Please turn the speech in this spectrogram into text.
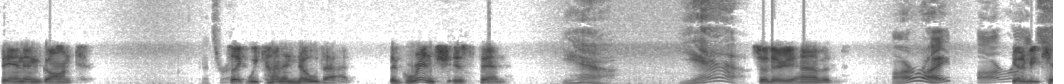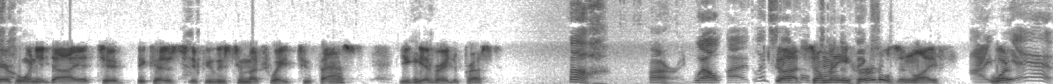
thin and gaunt. That's right. It's like we kind of know that. The Grinch is thin. Yeah. Yeah. So there you have it. All right. All right. Got to be careful so, when you diet too, because if you lose too much weight too fast, you can get very depressed. Oh, all right. Well, uh, let's. God, so many hurdles in life. I, what, yeah,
